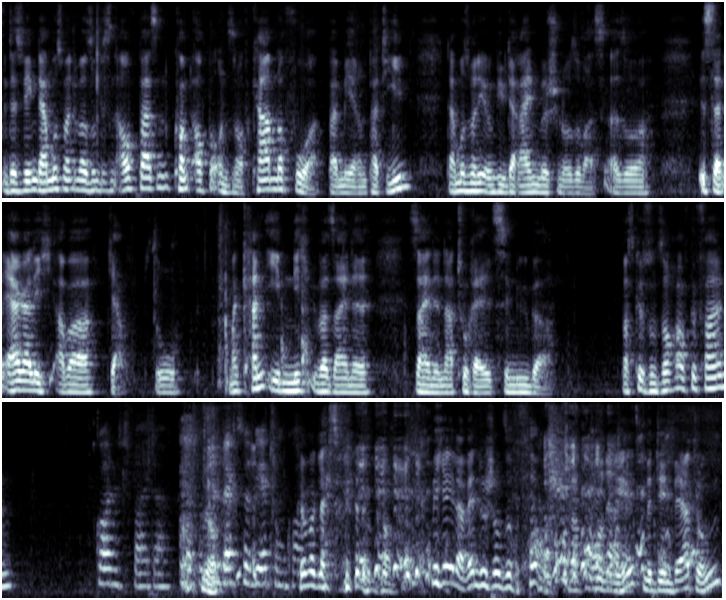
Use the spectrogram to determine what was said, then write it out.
Und deswegen, da muss man immer so ein bisschen aufpassen. Kommt auch bei uns noch. Kam noch vor bei mehreren Partien. Da muss man die irgendwie wieder reinmischen oder sowas. Also ist dann ärgerlich, aber ja, so. Man kann eben nicht über seine, seine Naturells hinüber. Was ist uns noch aufgefallen? Gar nichts weiter. Das wird Ja. gleich zur Wertung Können kommen. wir gleich zur Wertung kommen. Michaela, wenn du schon sofort nach vorne gehst mit den Wertungen,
